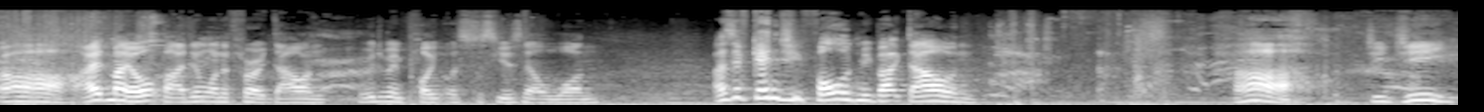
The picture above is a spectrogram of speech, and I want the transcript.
Oh, I had my ult, but I didn't want to throw it down. It would have been pointless just using it on one. As if Genji followed me back down. Ah, GG.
